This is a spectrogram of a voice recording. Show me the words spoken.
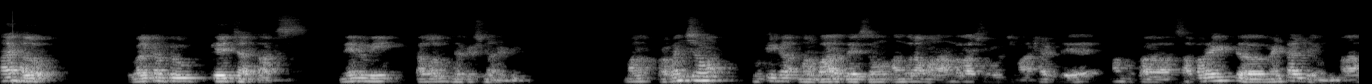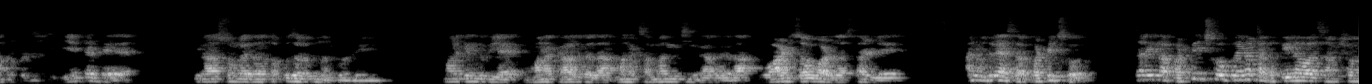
హాయ్ హలో వెల్కమ్ టు కేచార్ టాక్స్ నేను మీ కల్లం హరికృష్ణారెడ్డి. మన ప్రపంచం ముఖ్యంగా మన భారతదేశం అందులో మన ఆంధ్ర రాష్ట్రం గురించి మాట్లాడితే మనకు ఒక సపరేట్ మెంటాలిటీ ఉంది మన ఆంధ్రప్రదేశ్కి ఏంటంటే ఈ రాష్ట్రంలో ఏదైనా తప్పు జరుగుతుంది అనుకోండి మనకెందుకులే మనకు కాదు కదా మనకు సంబంధించింది కాదు కదా వాడి చావు వాడు వస్తాడులే అని వదిలేస్తారు పట్టించుకోరు. సరే ఇలా పట్టించుకోకపోయినా పెద్ద ఫీల్ అవ్వాల్సిన అంశం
